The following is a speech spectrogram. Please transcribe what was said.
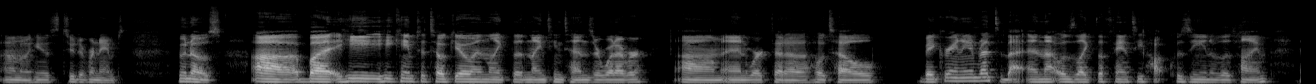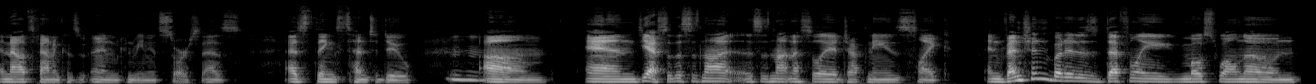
I don't know. He has two different names. Who knows? Uh, but he he came to Tokyo in like the 1910s or whatever, um, and worked at a hotel bakery, and he invented that, and that was like the fancy hot cuisine of the time. And now it's found in, cons- in convenience stores as as things tend to do. hmm Um, and yeah, so this is not this is not necessarily a Japanese like invention, but it is definitely most well known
